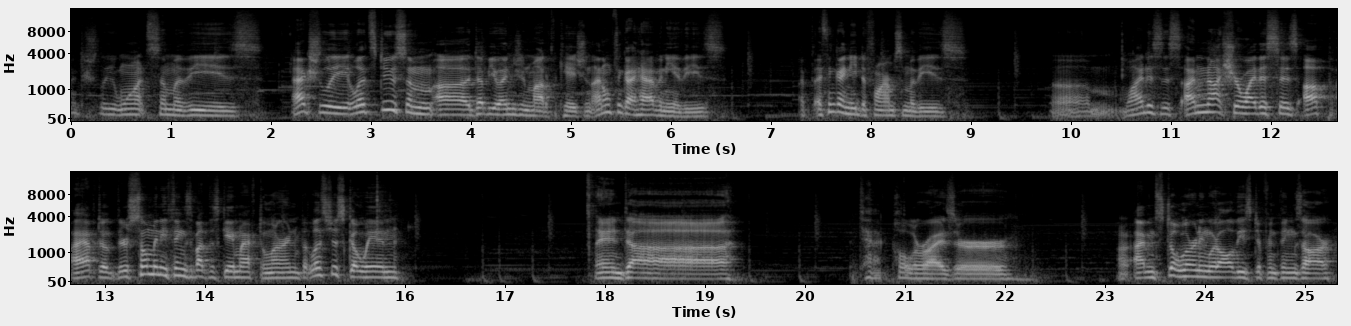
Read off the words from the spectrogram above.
actually want some of these. Actually, let's do some uh, W engine modification. I don't think I have any of these. I, I think I need to farm some of these. Um, why does this? I'm not sure why this is up. I have to. There's so many things about this game I have to learn. But let's just go in and uh, attack polarizer. I'm still learning what all these different things are.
